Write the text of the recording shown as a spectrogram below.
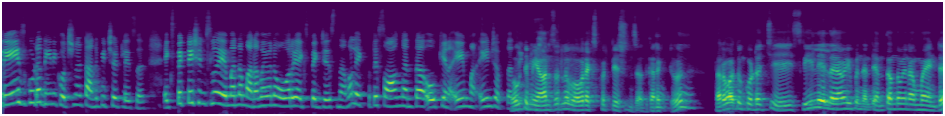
క్రేజ్ కూడా దీనికి వచ్చినట్టు అనిపించట్లేదు సార్ ఎక్స్పెక్టేషన్స్లో ఏమన్నా మనం ఏమైనా ఓవర్గా ఎక్స్పెక్ట్ చేస్తున్నామా? లేకపోతే సాంగ్ అంతా ఓకేనా ఏం ఏం చెప్తారు మీ ఆన్సర్లో ఓవర్ ఎక్స్పెక్టేషన్స్ అది కరెక్ట్ తర్వాత ఇంకోటి వచ్చి శ్రీలీల ఏమైపోయిందంటే ఎంత అందమైన అమ్మాయి అంటే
